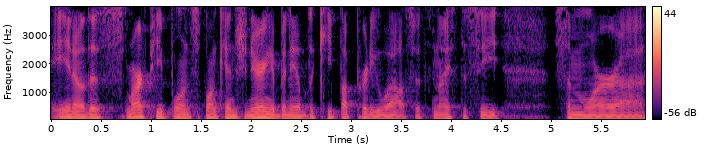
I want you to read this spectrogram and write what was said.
you know the smart people in splunk engineering have been able to keep up pretty well. So it's nice to see some more uh,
